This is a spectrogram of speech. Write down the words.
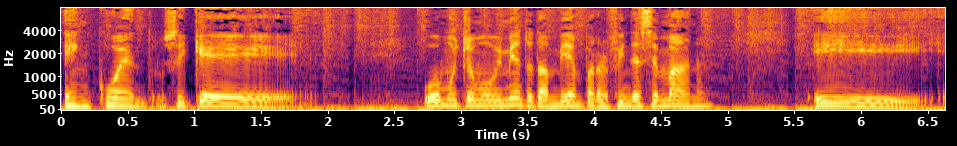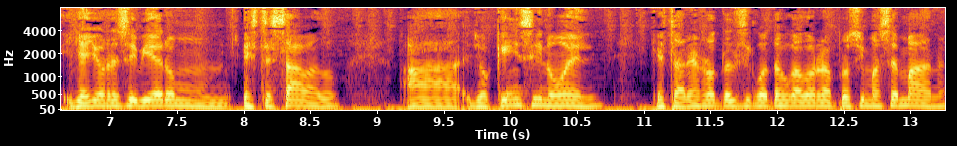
encuentros. Así que hubo mucho movimiento también para el fin de semana. Y ya ellos recibieron este sábado a Joaquín Noel que estará en rota del 50 jugadores la próxima semana.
